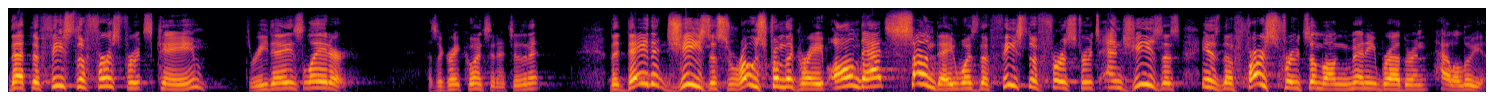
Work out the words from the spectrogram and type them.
that the Feast of First Fruits came three days later. That's a great coincidence, isn't it? The day that Jesus rose from the grave, on that Sunday, was the Feast of First Fruits, and Jesus is the first fruits among many brethren. Hallelujah.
